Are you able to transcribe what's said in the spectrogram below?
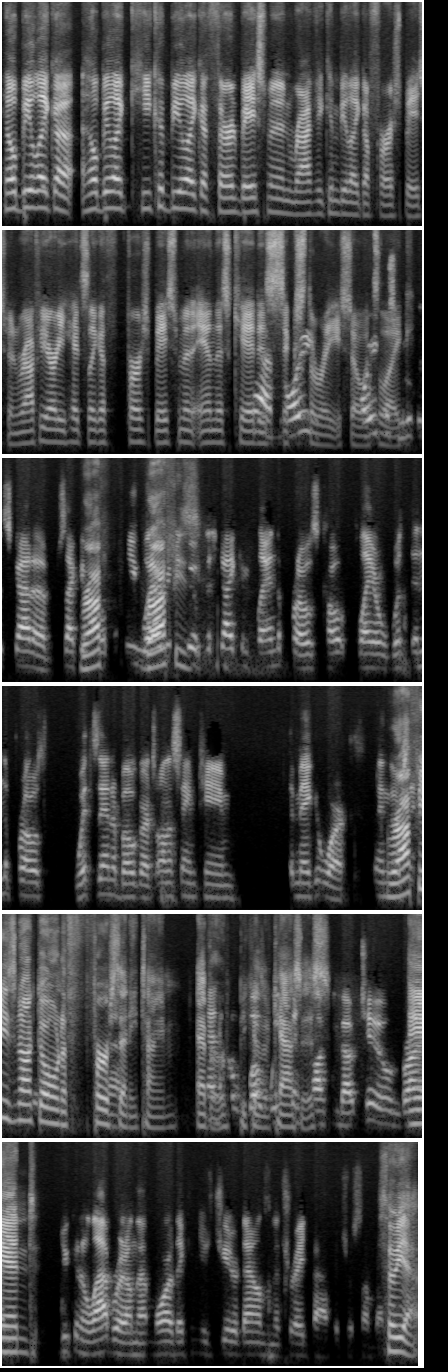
he'll be like a he'll be like he could be like a third baseman and Rafi can be like a first baseman. Rafi already hits like a first baseman and this kid Yeah, is six you- three, so or you it's just like move this guy to second. Raf- whatever you- whatever you Rafi's- do, this guy can play in the pros, co- player within the pros with Xander Bogaerts on the same team, and make it work. And there's- Rafi's not going to first Yeah. anytime and ever what because of we've been Casas. talking about too, Brian, And you can elaborate on that more. They can use Jeter Downs in the trade package or something. so yeah,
